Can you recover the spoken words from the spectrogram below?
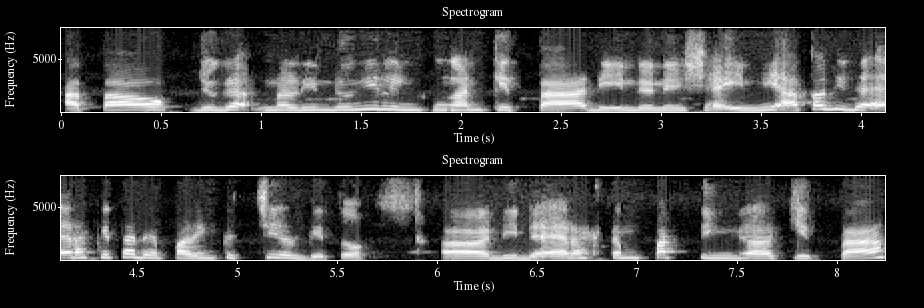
atau juga melindungi lingkungan kita di Indonesia ini atau di daerah kita deh paling kecil gitu. Uh, di daerah tempat tinggal kita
